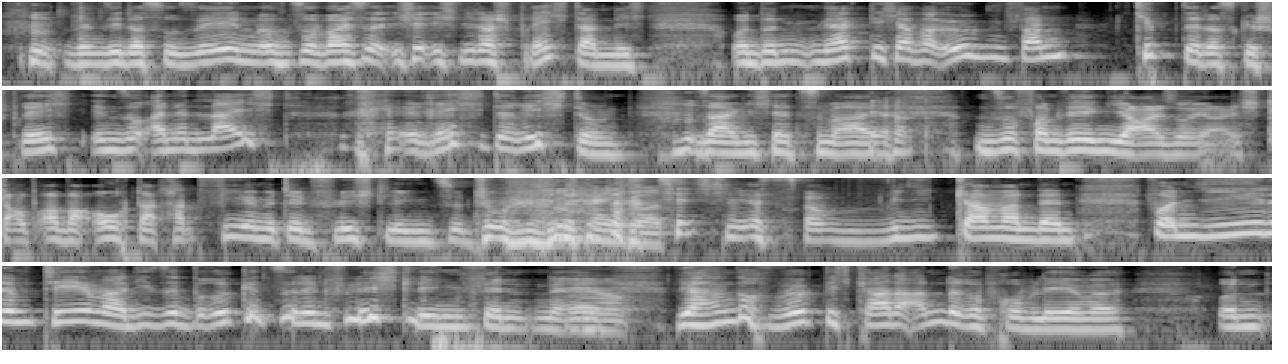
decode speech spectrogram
wenn sie das so sehen und so, weißt du, ich, ich widerspreche dann nicht. Und dann merkte ich aber irgendwann, kippte das Gespräch in so eine leicht rechte Richtung, sage ich jetzt mal. Ja. Und so von wegen, ja, also ja, ich glaube aber auch, das hat viel mit den Flüchtlingen zu tun. Dann dachte ich mir so, wie kann man denn von jedem Thema diese Brücke zu den Flüchtlingen finden, ey? Ja. Wir haben doch wirklich gerade andere Probleme. Und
